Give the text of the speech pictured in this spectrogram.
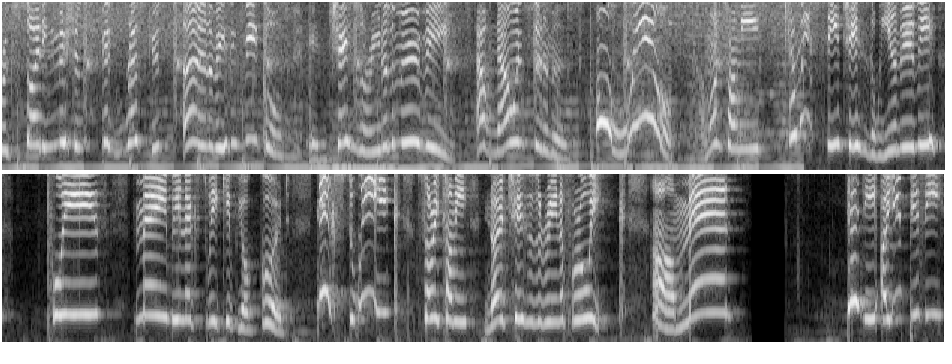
For exciting missions, big rescues, and amazing vehicles in Chase's Arena the movie. Out now in cinemas. Oh, wow! Come on, Tommy. Can we see Chase's Arena movie? Please? Maybe next week if you're good. Next week? Sorry, Tommy, no Chase's Arena for a week. Oh man. Daddy, are you busy?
